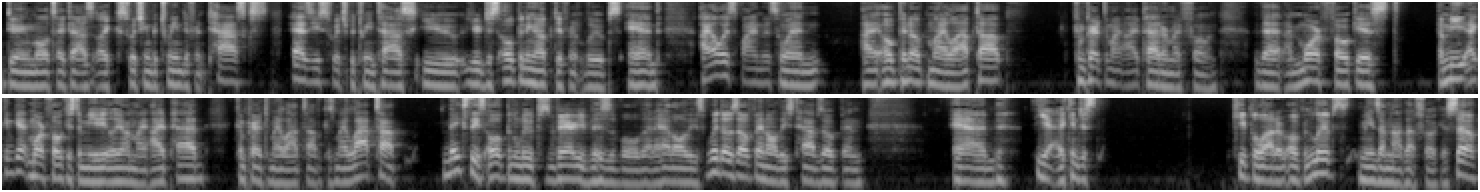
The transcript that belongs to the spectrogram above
doing multitask, like switching between different tasks. As you switch between tasks, you, you're just opening up different loops. And I always find this when I open up my laptop compared to my iPad or my phone, that I'm more focused. I mean, I can get more focused immediately on my iPad compared to my laptop because my laptop makes these open loops very visible that I have all these windows open, all these tabs open. And yeah, I can just keep a lot of open loops means I'm not that focused. So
